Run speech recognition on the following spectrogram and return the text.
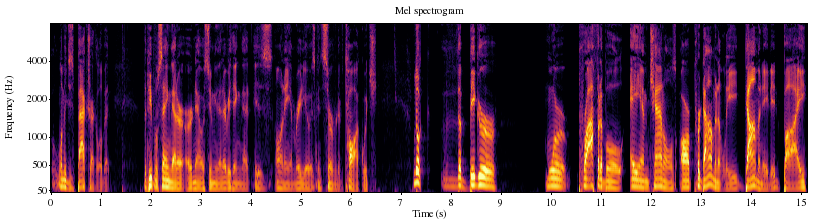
let me just backtrack a little bit. The people saying that are, are now assuming that everything that is on AM radio is conservative talk, which, look, the bigger, more profitable AM channels are predominantly dominated by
